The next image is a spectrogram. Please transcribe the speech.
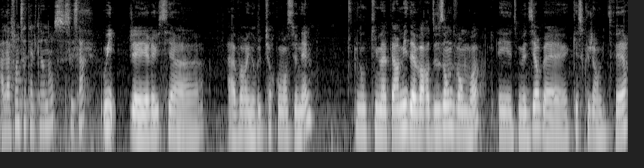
à la fin de cette alternance, c'est ça? Oui, j'ai réussi à, à avoir une rupture conventionnelle, donc qui m'a permis d'avoir deux ans devant moi et de me dire bah, qu'est-ce que j'ai envie de faire?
